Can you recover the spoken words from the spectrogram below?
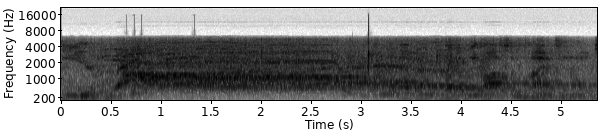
here. We're going to have an incredibly awesome time tonight.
